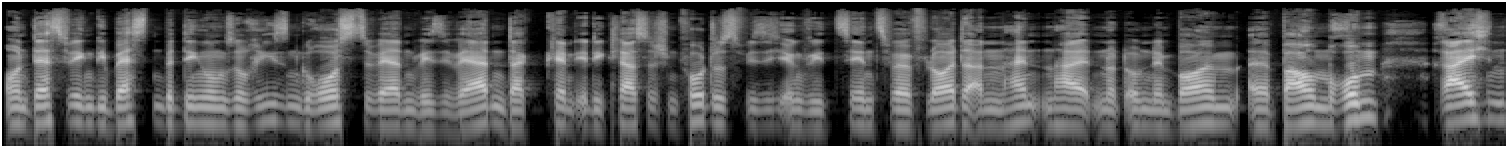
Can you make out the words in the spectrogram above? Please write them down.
und deswegen die besten Bedingungen, so riesengroß zu werden, wie sie werden. Da kennt ihr die klassischen Fotos, wie sich irgendwie 10, 12 Leute an den Händen halten und um den Baum, äh, Baum rumreichen.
